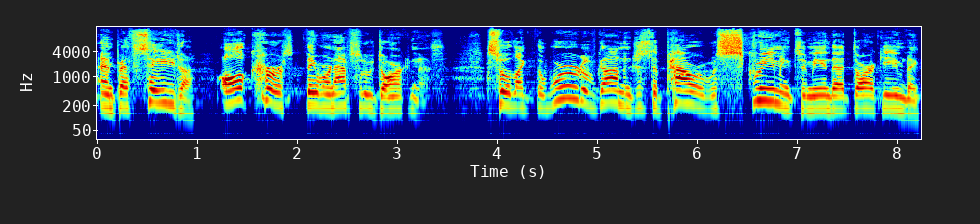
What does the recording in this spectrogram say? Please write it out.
and Bethsaida, all cursed, they were in absolute darkness. So, like the word of God and just the power was screaming to me in that dark evening.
